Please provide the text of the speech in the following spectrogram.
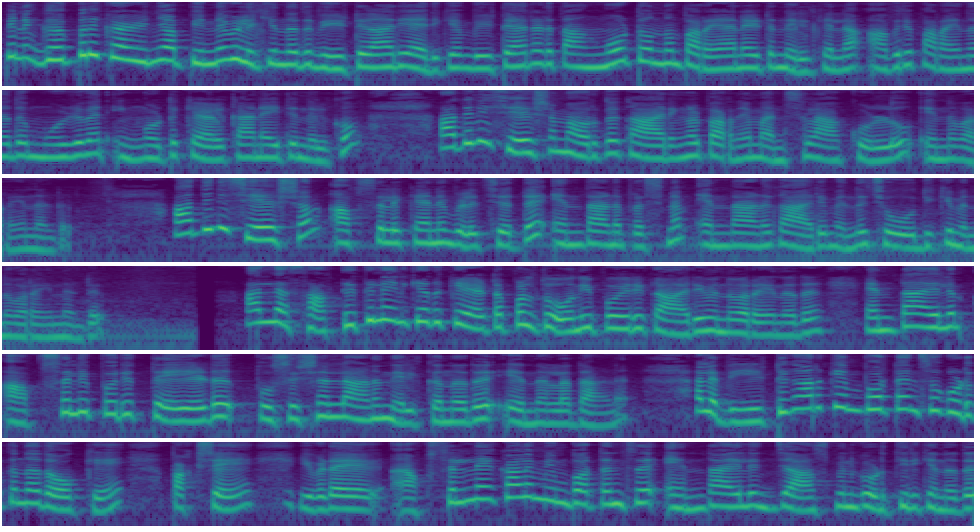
പിന്നെ ഗബ്രി കഴിഞ്ഞാൽ പിന്നെ വിളിക്കുന്നത് വീട്ടുകാരെയായിരിക്കും. വീട്ടുകാരുടെ അടുത്ത് അങ്ങോട്ടൊന്നും പറയാനായിട്ട് നിൽക്കില്ല. അവർ പറയുന്നത് മുഴുവൻ ഇങ്ങോട്ട് കേൾക്കാനായിട്ട് നിൽക്കും. അതിനുശേഷം അവർക്ക് കാര്യങ്ങൾ പറഞ്ഞ് മനസ്സിലാക്കുള്ളൂ എന്ന് പറയുന്നുണ്ട്. അതിനുശേഷം അഫ്സലിക്കാനെ വിളിച്ചിട്ട് എന്താണ് പ്രശ്നം എന്താണ് കാര്യം എന്ന് ചോദിക്കുമെന്ന് പറയുന്നുണ്ട്. അല്ല സത്യത്തിൽ എനിക്കത് കേട്ടപ്പോൾ തോന്നിപ്പോയൊരു കാര്യം എന്ന് പറയുന്നത് എന്തായാലും അഫ്സൽ ഇപ്പോൾ ഒരു തേർഡ് പൊസിഷനിലാണ് നിൽക്കുന്നത് എന്നുള്ളതാണ്. അല്ല വീട്ടുകാർക്ക് ഇമ്പോർട്ടൻസ് കൊടുക്കുന്നത് ഓക്കെ പക്ഷേ ഇവിടെ അഫ്സലിനേക്കാളും ഇമ്പോർട്ടൻസ് എന്തായാലും ജാസ്മിൻ കൊടുത്തിരിക്കുന്നത്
